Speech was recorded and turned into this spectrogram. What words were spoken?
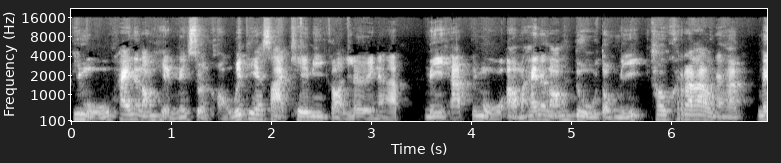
พี่หมูให้น้องๆเห็นในส่วนของวิทยาศาสตร์เคมีก่อนเลยนะครับนี่ครับพี่หมูเอามาให้น้องๆดูตรงนี้คร่าวๆนะครับ ใน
